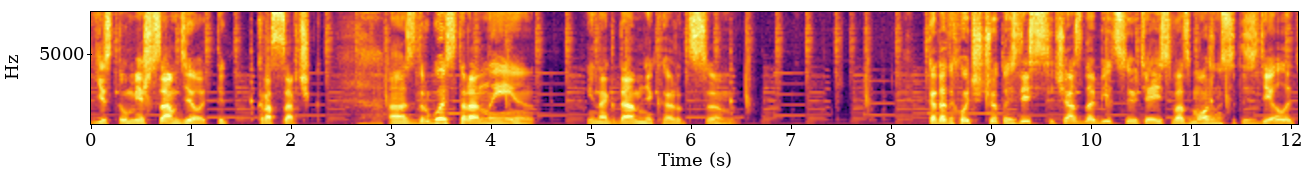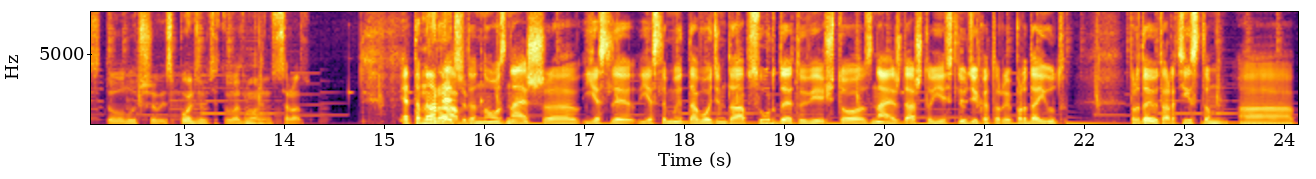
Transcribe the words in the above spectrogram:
если ты умеешь сам делать, ты красавчик. А с другой стороны, иногда, мне кажется, когда ты хочешь что-то здесь и сейчас добиться, и у тебя есть возможность это сделать, то лучше использовать эту возможность сразу. Это Но правда, же- но знаешь, э, если, если мы доводим до абсурда эту вещь, то знаешь, да, что есть люди, которые продают, продают артистам а,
